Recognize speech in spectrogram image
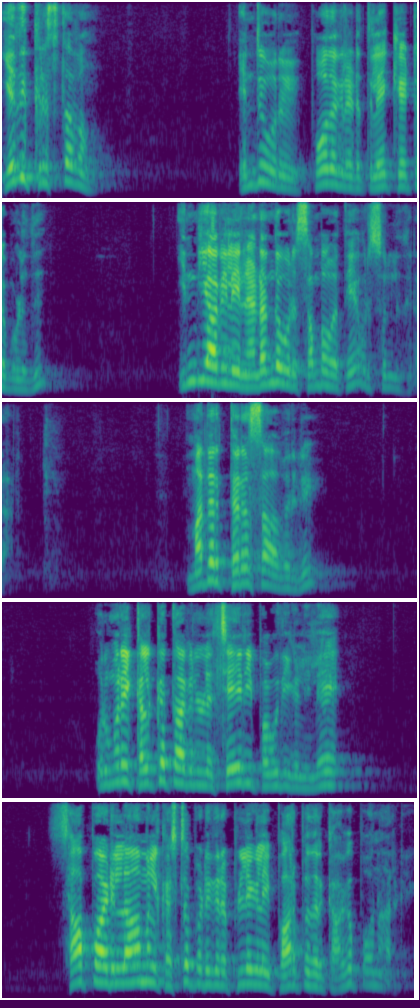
எது கிறிஸ்தவம் என்று ஒரு போதகரிடத்திலே கேட்ட பொழுது இந்தியாவிலே நடந்த ஒரு சம்பவத்தை அவர் சொல்லுகிறார். மதர் தெரசா அவர்கள் ஒரு முறை கல்கத்தாவில் உள்ள சேரி பகுதிகளிலே சாப்பாடு இல்லாமல் கஷ்டப்படுகிற பிள்ளைகளை பார்ப்பதற்காக போனார்கள்.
